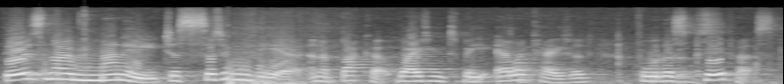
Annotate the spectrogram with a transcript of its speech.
There is no money just sitting there in a bucket waiting to be allocated for this purpose.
